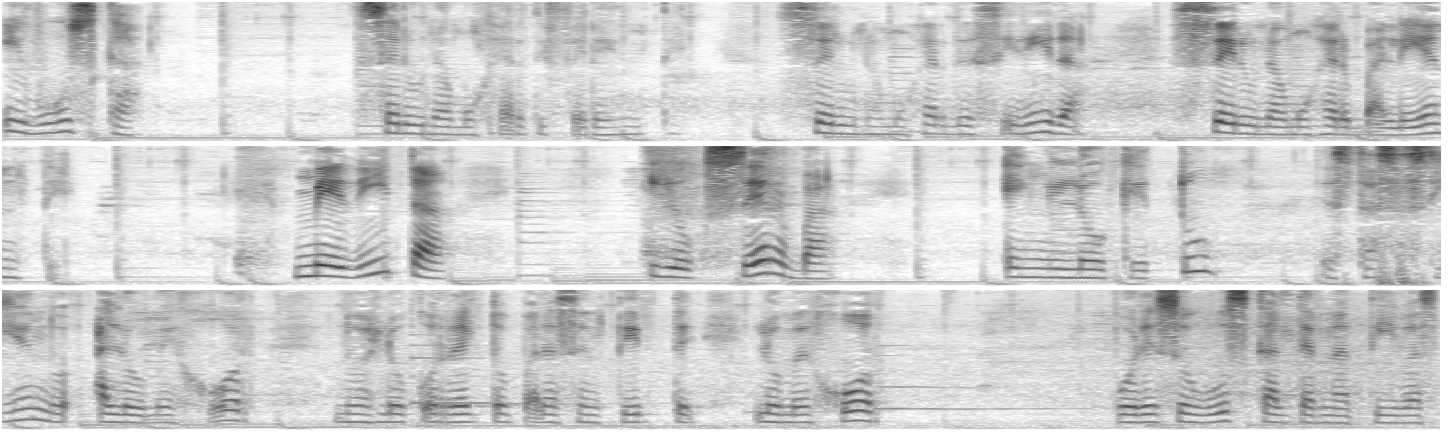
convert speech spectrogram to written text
y busca ser una mujer diferente, ser una mujer decidida, ser una mujer valiente. Medita y observa en lo que tú estás haciendo. A lo mejor no es lo correcto para sentirte lo mejor. Por eso busca alternativas,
